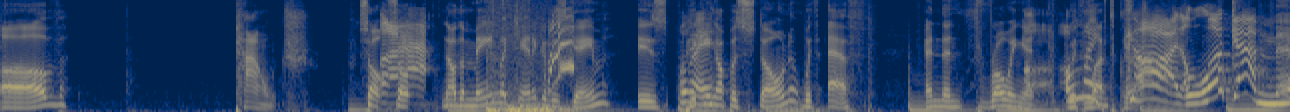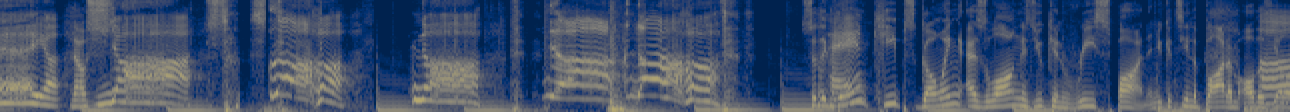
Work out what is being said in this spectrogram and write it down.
of Paunch. So, so now the main mechanic of this game is Okay. picking up a stone with F and then throwing it Oh with my left click. Oh my god, look at me. Now, Yeah. s- s- Ah. No. No. No. So the Okay. game keeps going as long as you can respawn. And you can see in the bottom all those yellow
